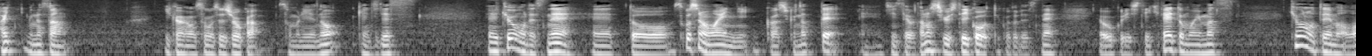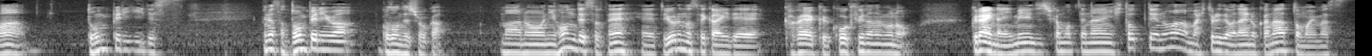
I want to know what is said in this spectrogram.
はい皆さんいかがお過ごしでしょうか？ソムリエのケンジです、えー今日もですねえーっと少しのワインに詳しくなって、えー人生を楽しくしていこうということですね。お送りしていきたいと思います。今日のテーマはドンペリです。皆さんドンペリはご存知でしょうか？まああの日本ですとね、えーっと夜の世界で輝く高級なものぐらいなイメージしか持ってない人っていうのはまあ一人ではないのかなと思います。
